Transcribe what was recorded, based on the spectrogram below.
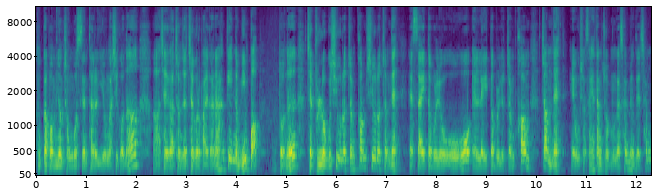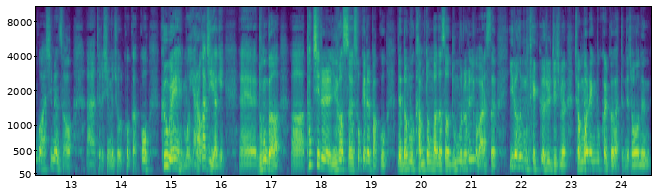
국가법령정보센터를 이용하시거나 제가 전자책으로 발간한 함께 있는 민법 또는 제 블로그 siwo.com, siwo.net, siwoolaw.com.net에 오셔서 해당 조문과 설명들 참고하시면서 아, 들으시면 좋을 것 같고 그 외에 뭐 여러 가지 이야기 에, 누군가 어, 터치를 읽었어요 소개를 받고 근데 너무 감동받아서 눈물을 흘리고 말았어요. 이런 댓글을 주시면 정말 행복할 것 같은데 저는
